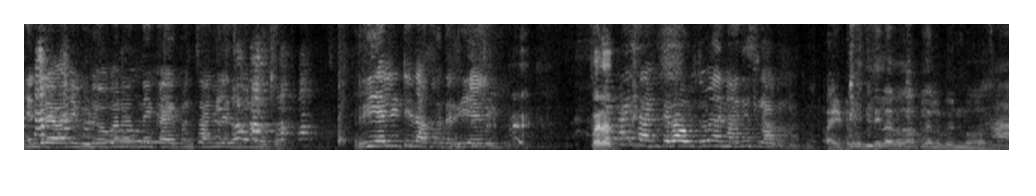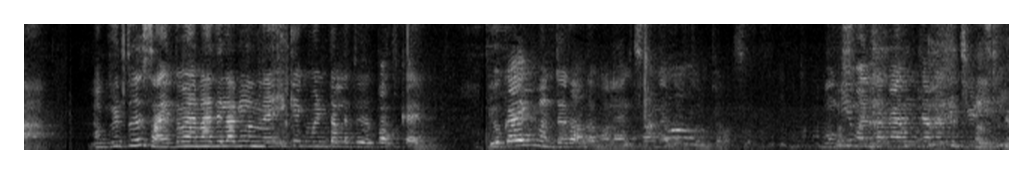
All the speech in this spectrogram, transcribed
हेंद्रेवानी व्हिडिओ बनवत नाही काही पण. चांगलेच बनवतो. रियालिटी दाखवतो रियालिटी परत काय सांगते राहुल तुम्ही नादीच लागू नको. दिला आपल्याला पण हा. मग मी तुझं सांगितलं माझ्या नादी लागलं नाही एक एक मिनिटाला ते पाच काय ह्यो काय म्हणते दादा मला? सांगा ना पासून. मग मी म्हणलं काय त्याला ती चिडी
